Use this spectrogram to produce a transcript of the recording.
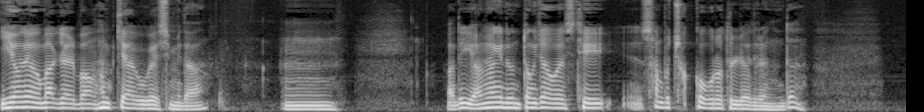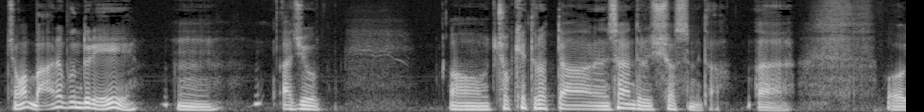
이연의 음악 앨범 함께하고 계십니다. 음, 어디 여명의 눈동자 OST 3부 첫 곡으로 들려드렸는데, 정말 많은 분들이, 음, 아주 어, 좋게 들었다는 사연들을 주셨습니다. 네. 어,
